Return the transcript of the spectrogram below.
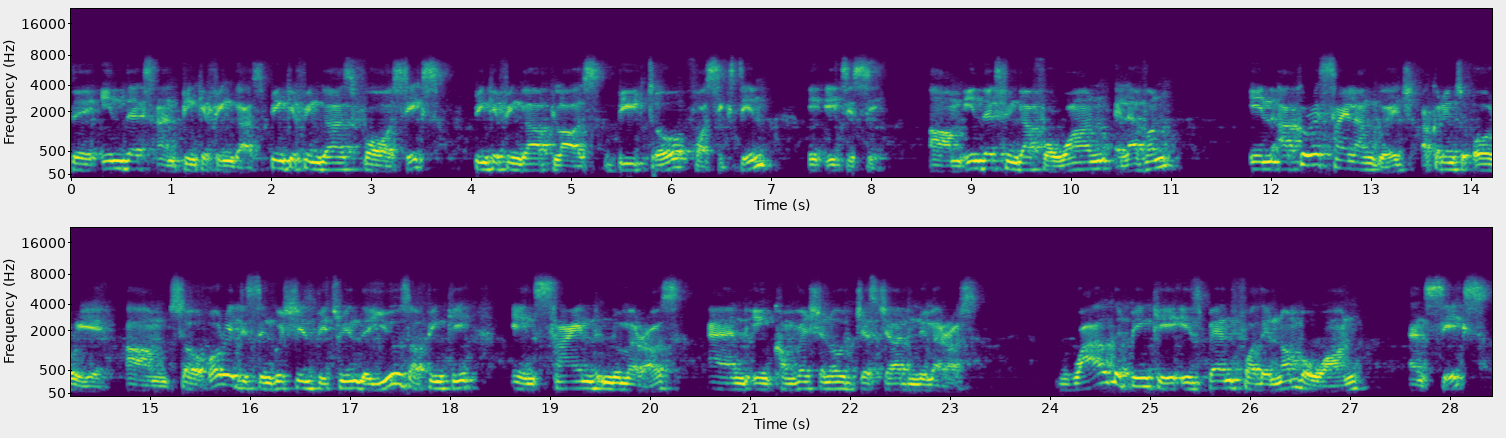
the index and pinky fingers. Pinky fingers for six, pinky finger plus big toe for 16, etc. Um, index finger for one, 11. In Akure sign language, according to Orie, um, so Orie distinguishes between the use of pinky in signed numerals and in conventional gestured numerals. While the pinky is bent for the number one and six,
